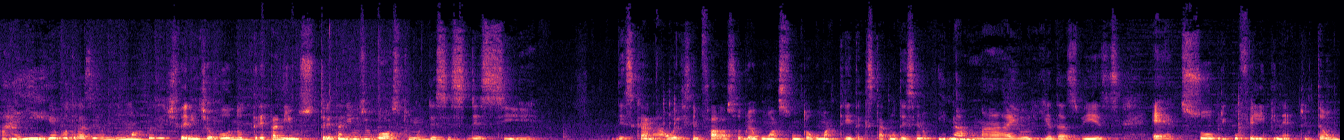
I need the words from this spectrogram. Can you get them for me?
Aí eu vou trazer uma coisa diferente. Eu vou no Treta News. Treta News eu gosto muito desse, desse, desse canal. Ele sempre fala sobre algum assunto, alguma treta que está acontecendo. E na maioria das vezes é sobre o Felipe Neto. Então,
